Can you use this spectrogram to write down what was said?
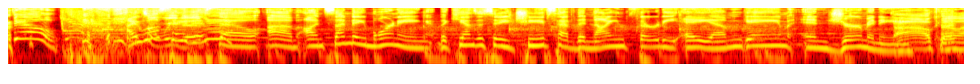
Still, I will what say did. this though: um, on Sunday morning, the Kansas City Chiefs have the 9:30 a.m. game in Germany. Ah, okay. Oh, wow.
